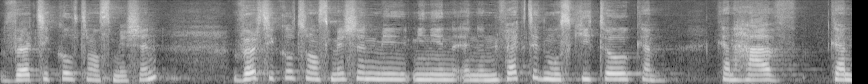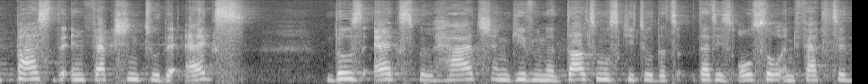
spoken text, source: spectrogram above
vertical transmission. Vertical transmission mean, meaning an infected mosquito can, can, have, can pass the infection to the eggs those eggs will hatch and give an adult mosquito that, that is also infected,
